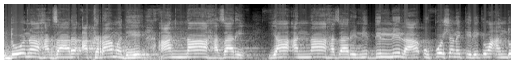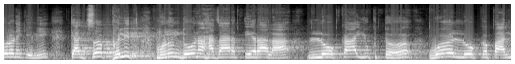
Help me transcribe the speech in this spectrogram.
दोन हजार अकरामध्ये अण्णा हजारे या अण्णा हजारेंनी दिल्लीला उपोषण केली किंवा आंदोलनं केली त्याचं फलित म्हणून दोन हजार तेराला लोकायुक्त व लोकपाल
